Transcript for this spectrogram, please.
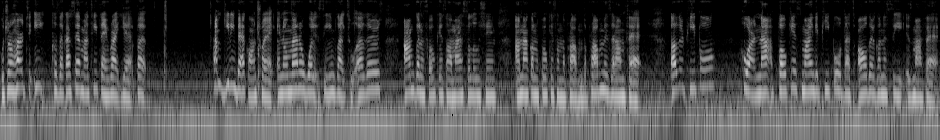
which are hard to eat because like i said my teeth ain't right yet but i'm getting back on track. And no matter what it seems like to others i'm gonna focus on my solution. I'm not gonna focus on the problem. The problem is that i'm fat other people who are not focused minded people that's all they're gonna see is my fat.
